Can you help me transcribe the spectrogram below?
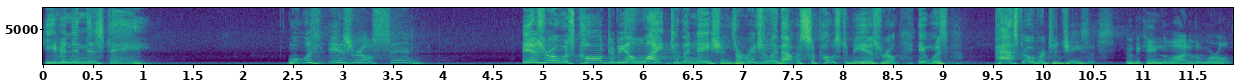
even in this day. What was Israel's sin? Israel was called to be a light to the nations. Originally, that was supposed to be Israel. It was passed over to Jesus, who became the light of the world,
